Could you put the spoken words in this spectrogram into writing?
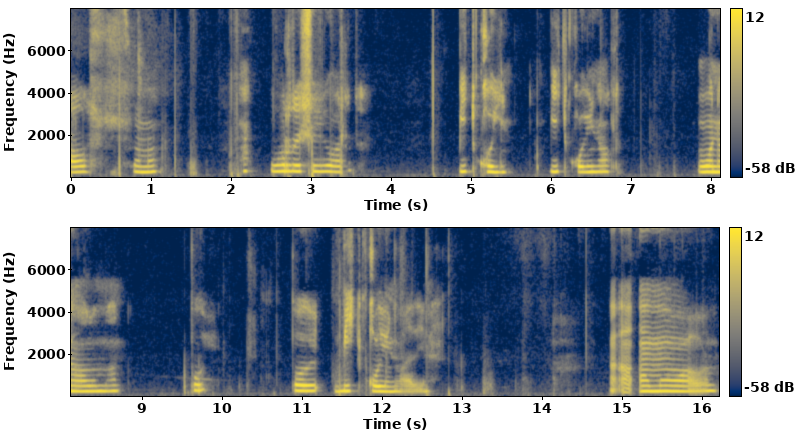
Al şunu. Hah, orada şey vardı. Bitcoin. Bitcoin al. O ne oğlum lan? Bu, bu Bitcoin var yine. Ama oğlum.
